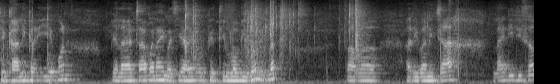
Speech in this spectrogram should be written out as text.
જે ખાલી કરી એ પણ. પહેલાં ચા બનાવી, પછી હવે ફેરથી વ્લોગ લીધો, એટલે. તો આપણે હરીબાની ચા લાવી દીધી છે.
